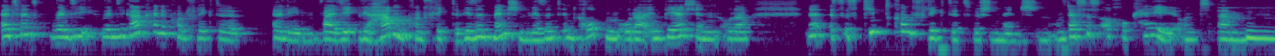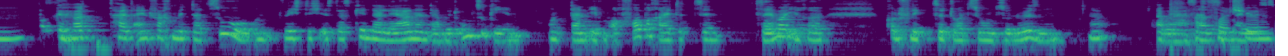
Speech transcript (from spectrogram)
als wenn's, wenn sie, wenn sie gar keine Konflikte erleben, weil sie, wir haben Konflikte. Wir sind Menschen. Wir sind in Gruppen oder in Pärchen oder, ne, es, es gibt Konflikte zwischen Menschen und das ist auch okay und, ähm, hm. das gehört halt einfach mit dazu und wichtig ist, dass Kinder lernen, damit umzugehen und dann eben auch vorbereitet sind, selber ihre Konfliktsituation zu lösen. Ja. Aber das ist voll schön.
